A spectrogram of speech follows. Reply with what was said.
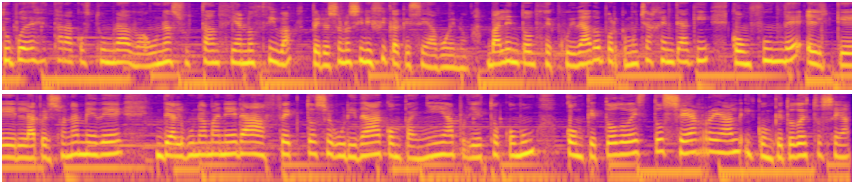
tú puedes estar acostumbrado a una sustancia nociva, pero eso no significa que sea bueno, ¿vale? Entonces, cuidado porque mucha gente aquí confunde el que la persona me dé de alguna manera afecto, seguridad, compañía, proyecto común, con que todo esto sea real y con que todo esto sea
